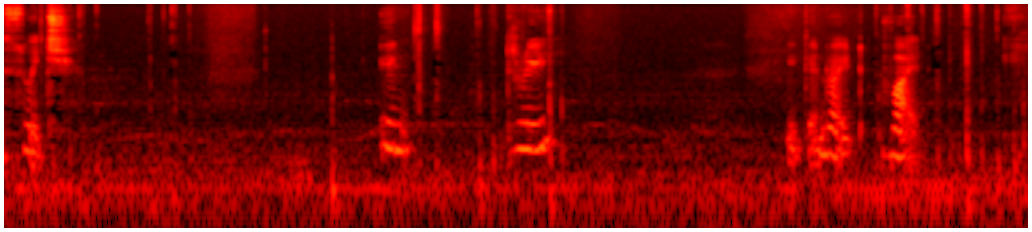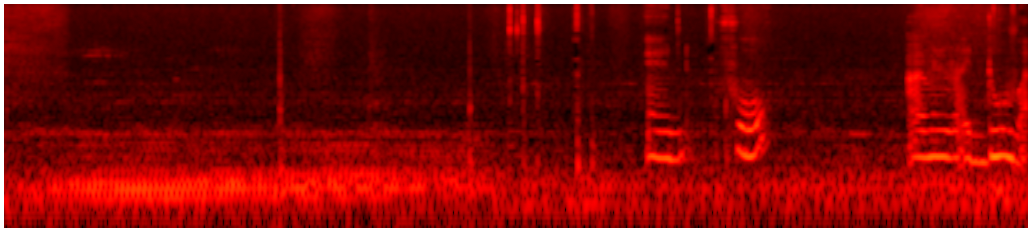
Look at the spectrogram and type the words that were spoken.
switch. In 3 you can write while and 4 I will write do while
